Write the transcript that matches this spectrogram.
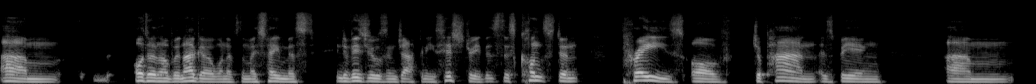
um, Oda Nobunaga, one of the most famous individuals in Japanese history. There's this constant praise of Japan as being, um,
